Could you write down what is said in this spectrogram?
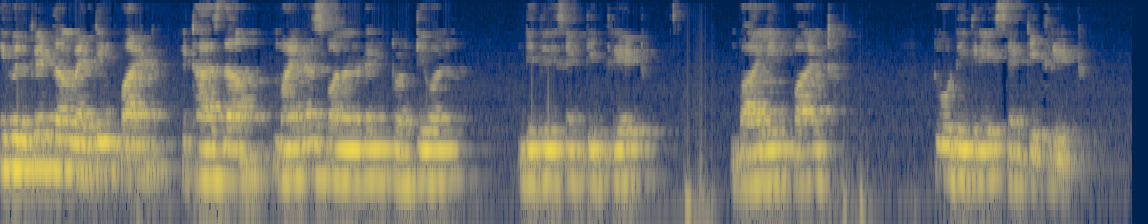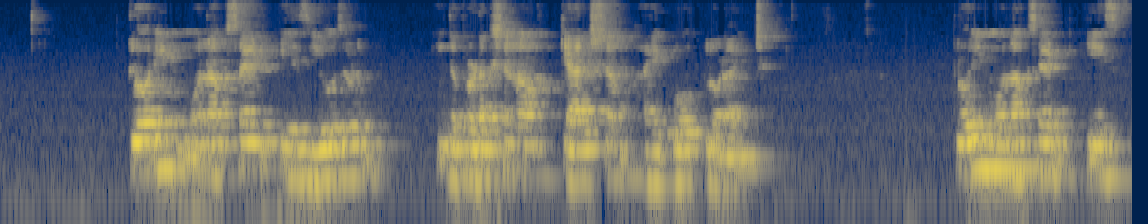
If you look at the melting point, it has the minus 121 degree centigrade boiling point 2 degree centigrade. Chlorine monoxide is used in the production of calcium hypochlorite. Chlorine monoxide is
